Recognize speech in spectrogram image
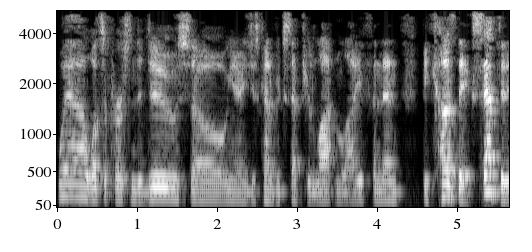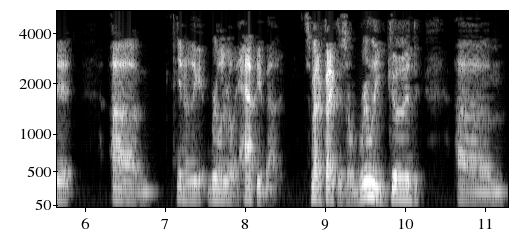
well, what's a person to do? So, you know, you just kind of accept your lot in life. And then because they accepted it, um, you know, they get really, really happy about it. As a matter of fact, there's a really good, um,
